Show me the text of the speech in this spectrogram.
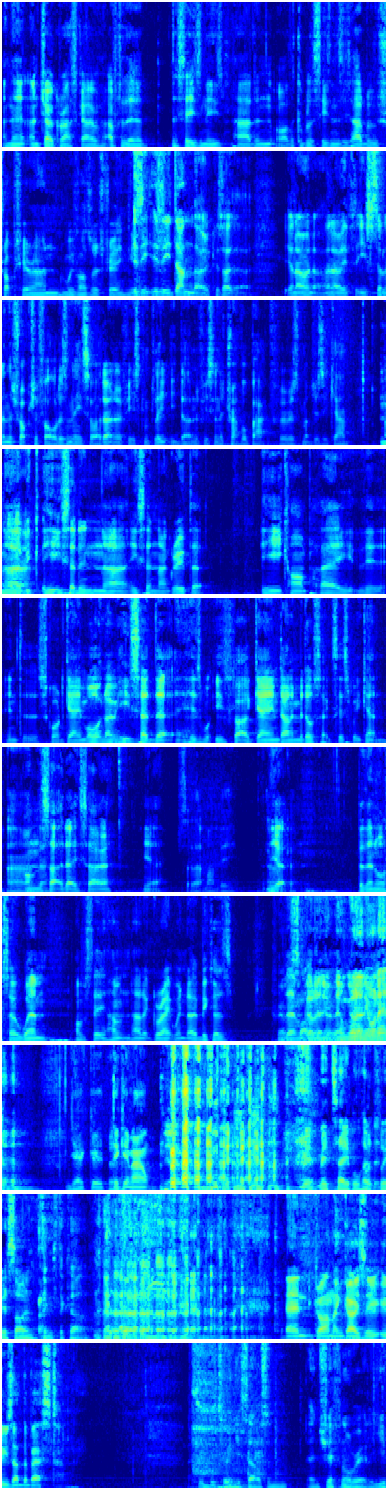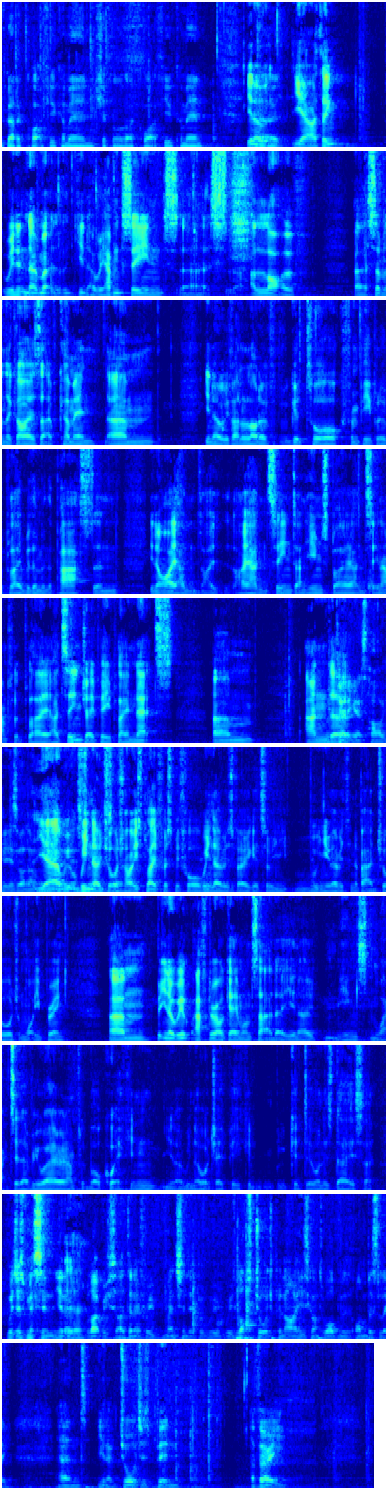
And then and Joe Carrasco after the the season he's had and or the couple of seasons he's had with Shropshire and with Oswestry. Is he is he done though? Because I, you know, I know- he's- he's still in the Shropshire fold, isn't he? So I don't know if he's completely done. If he's going to travel back for as much as he can. I No, don't know. bec- he said in uh, he said in that group that he can't play the into the squad game. Or no, he said that his he's got a game down in Middlesex this weekend Ah, on the. Saturday. So yeah, So that might be. Yeah. okay. but then also Wem obviously haven't had a great window because We they haven't haven't got, signed any, they haven't got anyone in. Yeah, good. Yeah. Dig him out. Mid- Mid-table, hopefully a sign of things to come. And go on then, guys. Who, who's had the best? Between yourselves and, and Shifnal, really, you've got a, quite a few come in. Shifnal's had quite a few come in. You know, Yeah. yeah, I think we didn't know. mu- You know, we haven't seen uh, s- a lot of uh, some of the guys that have come in. Um, you know, we've had a lot of good talk from people who played with them in the past, and you know, I hadn't, I, I hadn't seen Dan Humes play, I hadn't seen Amphlett play, I'd seen JP play nets, um, and we uh, played against Hargy as well. yeah, we, Played we know George, George so- Hart. He's played for us before. We know he's very good, so we, we knew everything about George and what he'd bring. Um, but you know, we, after our game on Saturday, you know, Humes whacked it everywhere and Amphlett ball quick, and you know, we know what JP could could do on his day. So We're just missing, you know, Yeah. like we I don't know if we mentioned it, but we, we've lost George Panay. He's gone to Omb- Ombersley, and you know George has been a very,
